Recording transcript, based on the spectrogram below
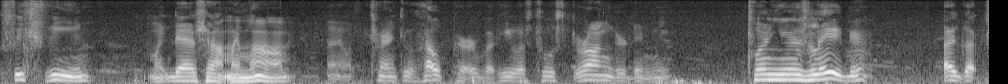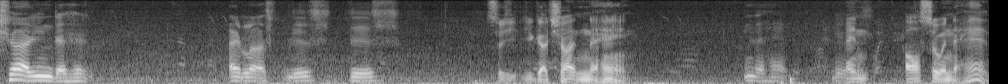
16, my dad shot my mom. I was trying to help her, but he was too stronger than me. 20 years later, I got shot in the head. I lost this, this, So you got shot in the hand in the head. And also in the head.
